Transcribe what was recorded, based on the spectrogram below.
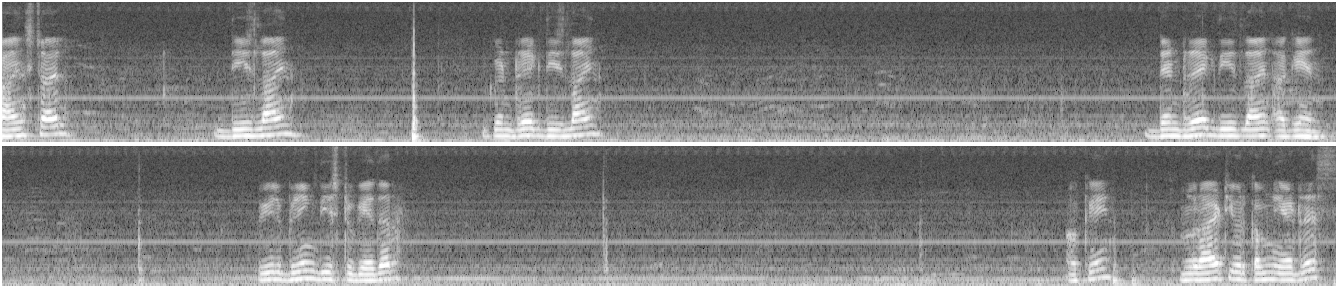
line style these line. You can drag these line. Then drag these line again. We will bring these together. Okay. Now write your company address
